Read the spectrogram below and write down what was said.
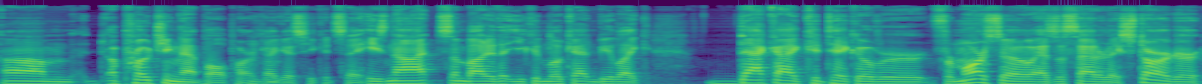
Um, approaching that ballpark, Mm-hmm. I guess you could say. He's not somebody that you can look at and be like, that guy could take over for Marceaux as a Saturday starter.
